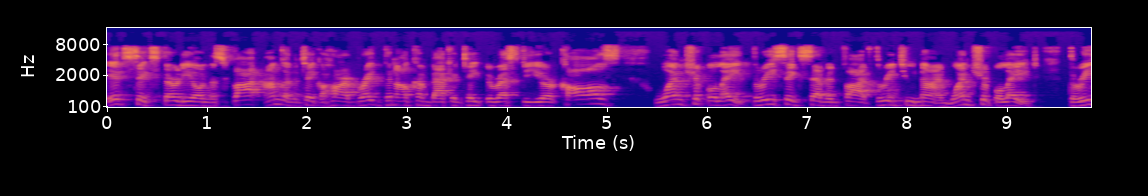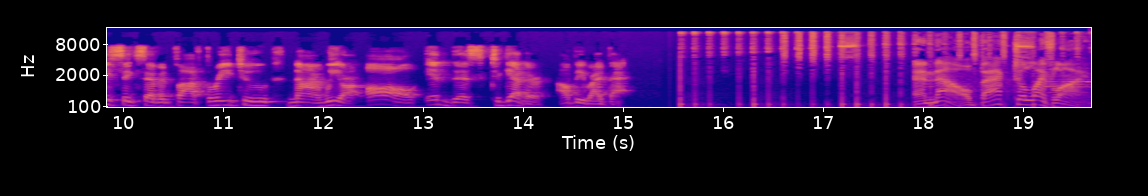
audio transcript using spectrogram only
it's 6:30 on the spot. I'm going to take a hard break, then I'll come back and take the rest of your calls. 1 3675 329. 1 3675 329. We are all in this together. I'll be right back. And now back to Lifeline.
